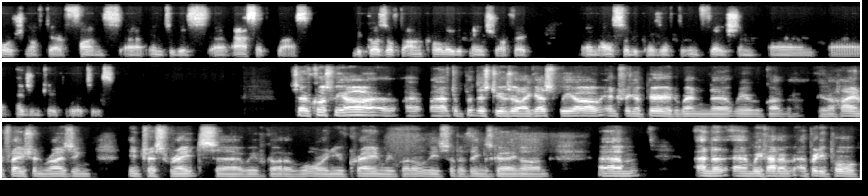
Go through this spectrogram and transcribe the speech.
portion of their funds uh, into this uh, asset class because of the uncorrelated nature of it, and also because of the inflation um, uh, hedging capabilities. So of course we are. I have to put this to you as well. I guess we are entering a period when uh, we've got you know high inflation, rising interest rates. Uh, we've got a war in Ukraine. We've got all these sort of things going on, um, and uh, and we've had a, a, pretty poor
